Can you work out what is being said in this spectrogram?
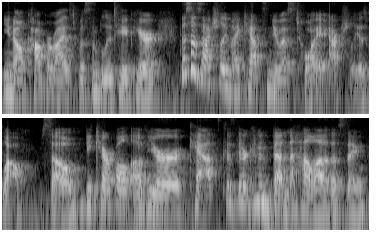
you know, compromised with some blue tape here. This is actually my cat's newest toy, actually, as well. So be careful of your cats, because they're gonna bend the hell out of this thing.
